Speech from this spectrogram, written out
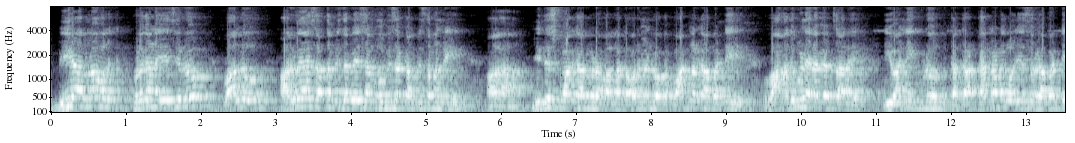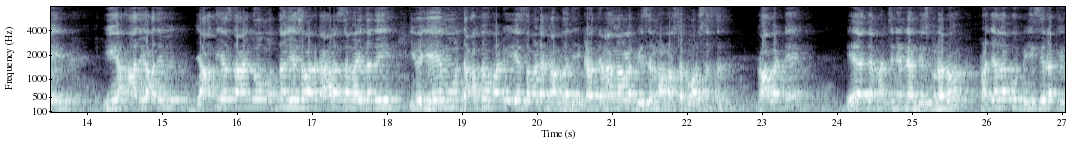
బీఆర్లో వాళ్ళు కులగణ చేసిర్రు వాళ్ళు అరవై శాతం రిజర్వేషన్ ఓబీసీ కల్పిస్తామని నితీష్ కుమార్ గారు కూడా వాళ్ళ గవర్నమెంట్లో ఒక పార్ట్నర్ కాబట్టి వా- అది కూడా నెరవేర్చాలి. ఇవన్నీ ఇప్పుడు కర్ణాటకలో చేస్తారు కాబట్టి ఈ అది అది జాతీయ స్థాయిలో మొత్తం చేసే వరకు ఆలస్యం అవుతుంది. ఇవి ఏమో దాంతోపాటు ఇవి చేస్తామంటే కలవదు. ఇక్కడ తెలంగాణలో బీసీలు మనం నష్టపోవాల్సి వస్తుంది. కాబట్టి ఏదైతే మంచి నిర్ణయం తీసుకున్నారో ప్రజలకు బీసీలకు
